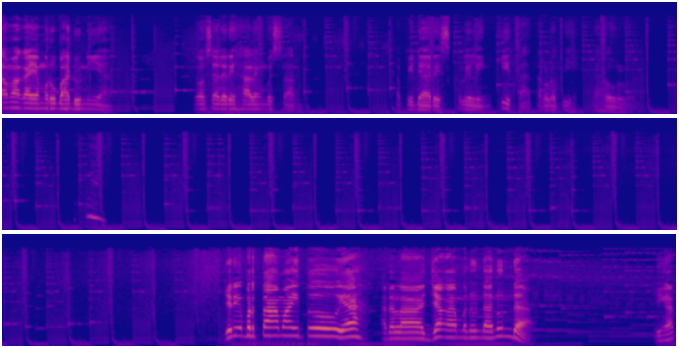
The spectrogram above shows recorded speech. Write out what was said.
Sama kayak merubah dunia. Gak usah dari hal yang besar, tapi dari sekeliling kita terlebih dahulu. Hui. Jadi pertama itu ya adalah jangan menunda-nunda. Ingat,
